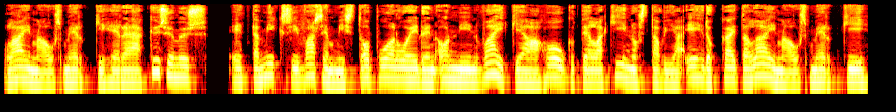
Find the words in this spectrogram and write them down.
Lainausmerkki herää kysymys, että miksi vasemmistopuolueiden on niin vaikeaa houkutella kiinnostavia ehdokkaita lainausmerkki,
